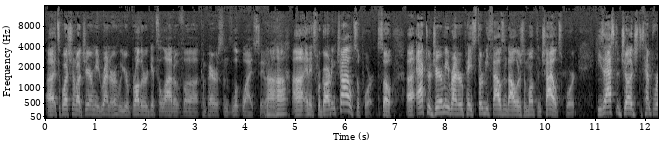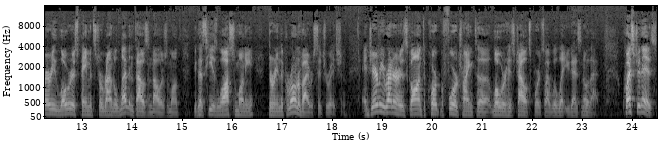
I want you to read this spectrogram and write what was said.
uh, it's a question about Jeremy Renner, who your brother gets a lot of uh, comparisons look-wise to, uh-huh. Uh, and it's regarding child support. So, uh, actor Jeremy Renner pays thirty thousand dollars a month in child support. He's asked a judge to temporarily lower his payments to around eleven thousand dollars a month because he has lost money during the coronavirus situation. And Jeremy Renner has gone to court before trying to lower his child support, so I will let you guys know that. Question is,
